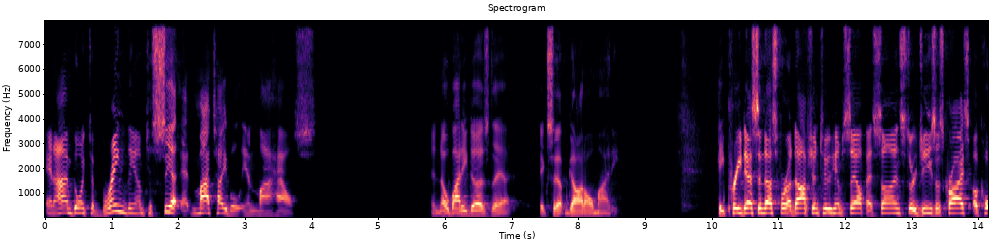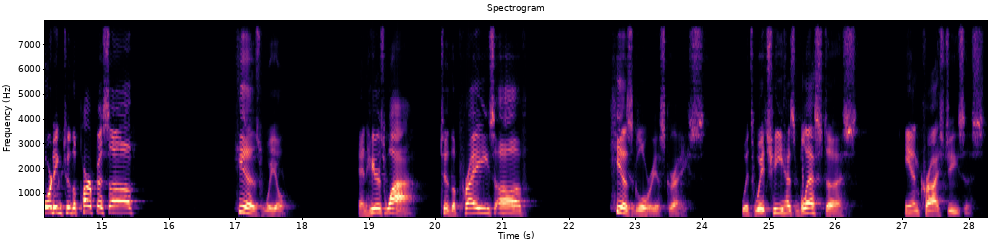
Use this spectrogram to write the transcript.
and I'm going to bring them to sit at my table in my house. And nobody does that except God Almighty. He predestined us for adoption to Himself as sons through Jesus Christ according to the purpose of His will and here's why to the praise of His glorious grace with which He has blessed us in Christ Jesus.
